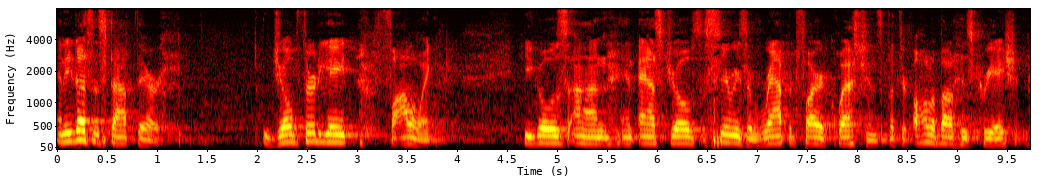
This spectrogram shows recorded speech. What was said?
And He doesn't stop there. Job 38 following, he goes on and asks Job a series of rapid fire questions, but they're all about his creation.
